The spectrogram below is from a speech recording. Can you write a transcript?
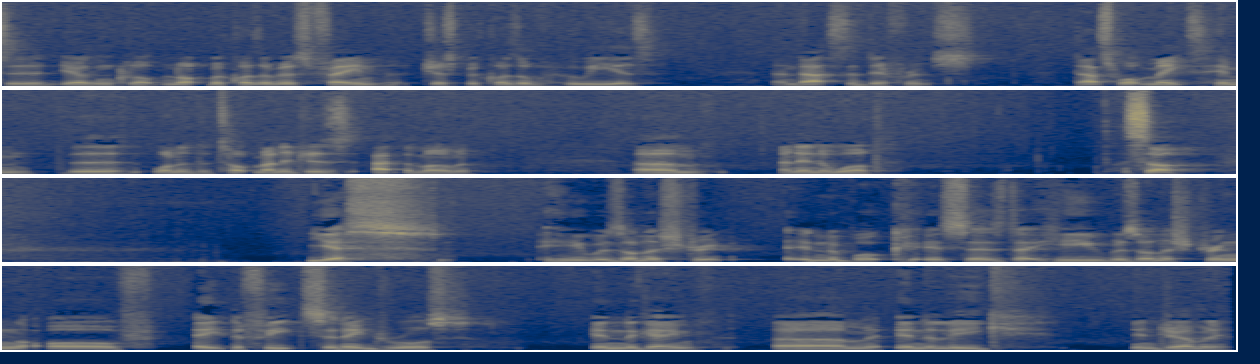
to Jurgen Klopp, not because of his fame, just because of who he is. And that's the difference. That's what makes him the one of the top managers at the moment um, and in the world. So, yes, he was on a string. In the book, it says that he was on a string of eight defeats and eight draws in the game, um, in the league in Germany.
